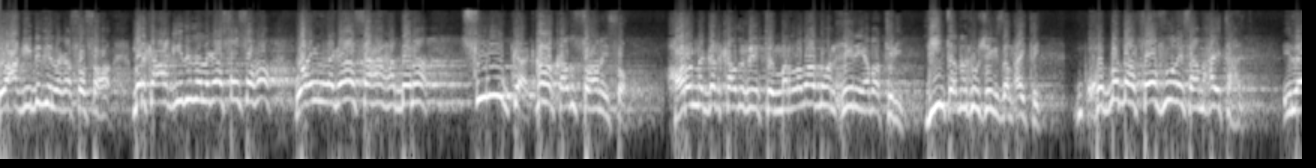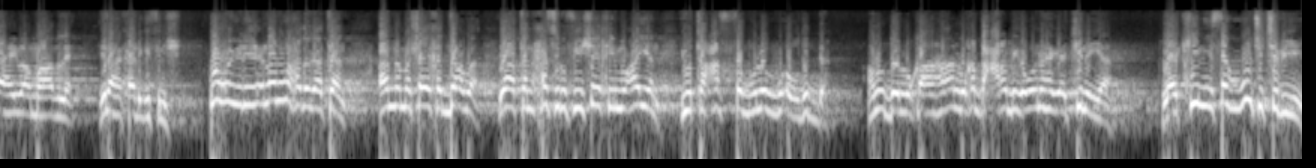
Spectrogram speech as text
oo caqiidadii lagaa soo saxo marka caqiidada lagaa soo saxo waa in lagaa saxa haddana suluubka qaabkaad u soconayso. Horena gadhkaad u mar labaadna waan xiiraya baad tidhi. Diintaad dadka u sheegaysaa maxay tahy khudbadaad soo fuulaysaa maxay tahay ilaahay baa mahadle ilaha kaa dhegaysanaysa wuxuu yidhi iclamu waxaad ogaataan ana mashaayikh adacwa laa tanxasiru fii shaykhin mucayan yutacasabu lahu aw didda. Anuu dee luqa ahaan luqadda carabiga waanu hagaajinayaa. Laakiin isagu wuu jajabiyey.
